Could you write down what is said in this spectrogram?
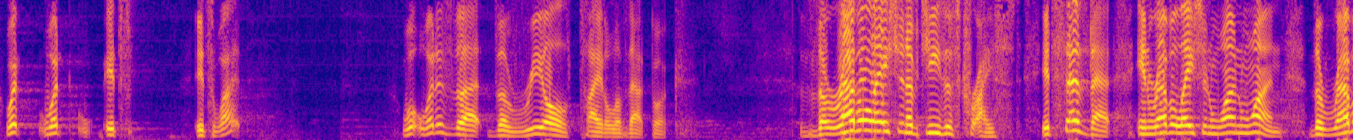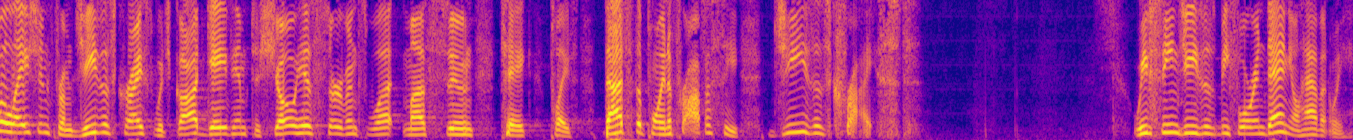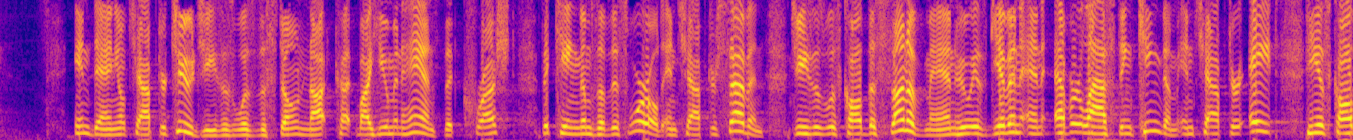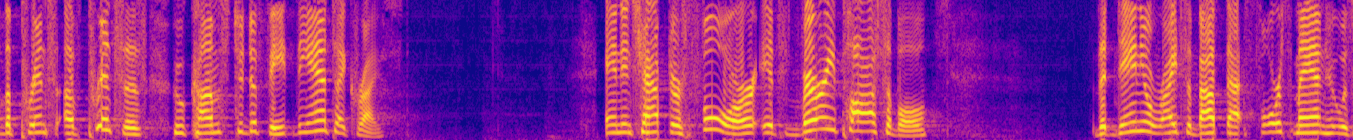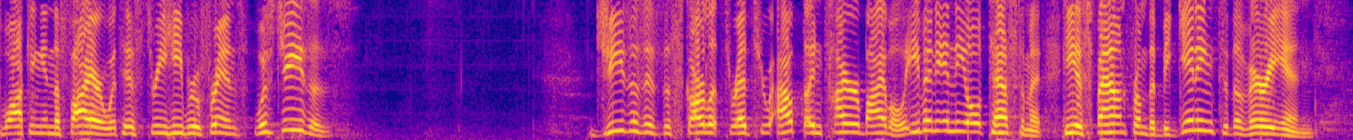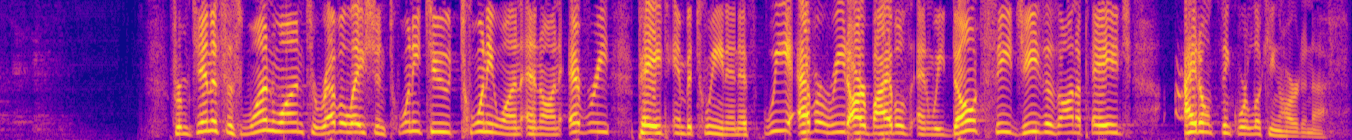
What, what, it's, it's what? What, what is the, the real title of that book? The revelation of Jesus Christ. It says that in Revelation 1 1. The revelation from Jesus Christ, which God gave him to show his servants what must soon take place. That's the point of prophecy. Jesus Christ. We've seen Jesus before in Daniel, haven't we? In Daniel chapter 2. Jesus was the stone not cut by human hands that crushed the kingdoms of this world. In chapter 7, Jesus was called the Son of Man who is given an everlasting kingdom. In chapter 8, he is called the Prince of Princes who comes to defeat the Antichrist. And in chapter 4, it's very possible that Daniel writes about that fourth man who was walking in the fire with his three Hebrew friends was Jesus. Jesus is the scarlet thread throughout the entire Bible. Even in the Old Testament, he is found from the beginning to the very end. From Genesis 1 1 to Revelation 22 21, and on every page in between. And if we ever read our Bibles and we don't see Jesus on a page, I don't think we're looking hard enough.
